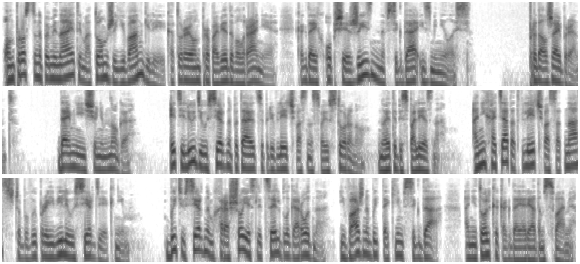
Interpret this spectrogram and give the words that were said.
он просто напоминает им о том же Евангелии, которое он проповедовал ранее, когда их общая жизнь навсегда изменилась. Продолжай, Брент. Дай мне еще немного. Эти люди усердно пытаются привлечь вас на свою сторону, но это бесполезно. Они хотят отвлечь вас от нас, чтобы вы проявили усердие к ним. Быть усердным хорошо, если цель благородна, и важно быть таким всегда, а не только когда я рядом с вами.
